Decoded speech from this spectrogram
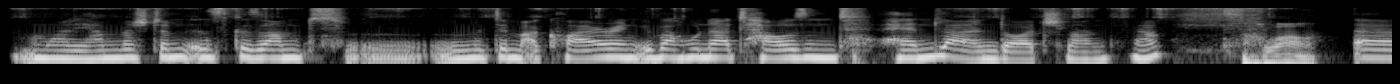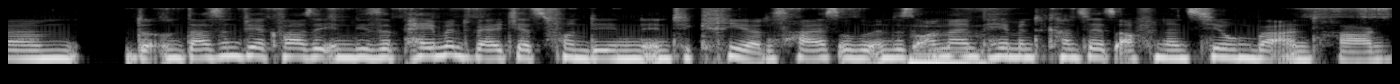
die haben bestimmt insgesamt mit dem Acquiring über 100.000 Händler in Deutschland. Ja? Ach wow. Ähm, und da sind wir quasi in diese Payment-Welt jetzt von denen integriert. Das heißt also, in das mhm. Online-Payment kannst du jetzt auch Finanzierung beantragen.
